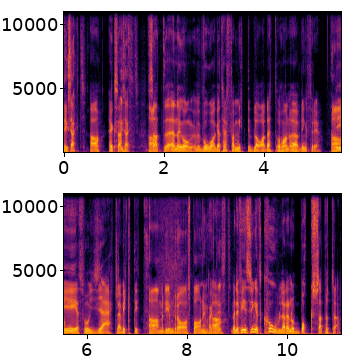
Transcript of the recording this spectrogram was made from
Exakt, Ja, exakt. exakt. Ja. Så att eh, än en gång, våga träffa mitt i bladet och ha en övning för det. ja. Det är så jäkla viktigt. ja men det är en bra spaning Ja, faktiskt. Men det finns ju inget coolare än att boxa puttrar.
